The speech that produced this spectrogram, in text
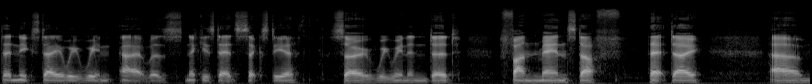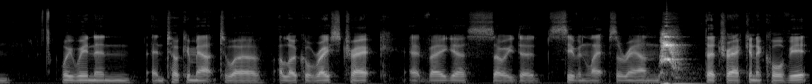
the next day we went. Uh, it was Nikki's dad's sixtieth, so we went and did fun man stuff that day. Um, we went in and took him out to a, a local racetrack at Vegas. So we did seven laps around the track in a Corvette,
